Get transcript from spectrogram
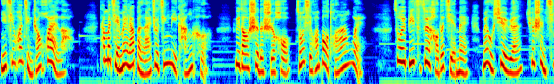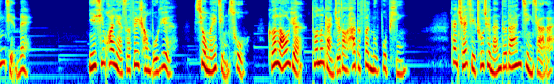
倪清欢紧张坏了。她们姐妹俩本来就经历坎坷，遇到事的时候总喜欢抱团安慰。作为彼此最好的姐妹，没有血缘却甚亲姐妹。倪清欢脸色非常不悦，秀眉紧蹙，隔老远都能感觉到她的愤怒不平。但全喜初却难得的安静下来，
